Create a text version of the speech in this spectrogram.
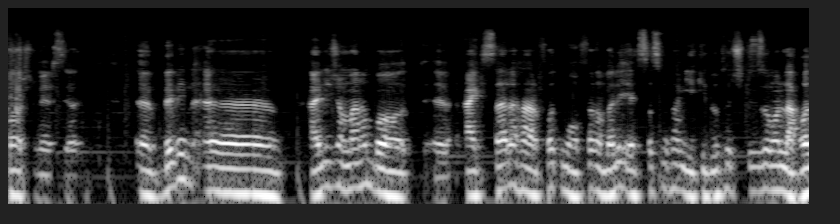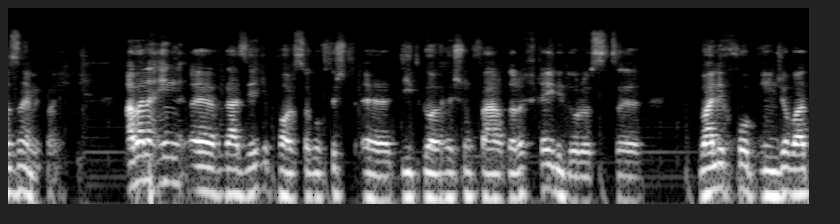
باش مرسی. ببین علی جان منم با اکثر حرفات موافقم ولی احساس می‌کنم یکی دو تا چیز رو ما لحاظ نمی‌کنیم. اولا این قضیه که پارسا گفتش دیدگاهشون فرق داره خیلی درسته. ولی خب اینجا باید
